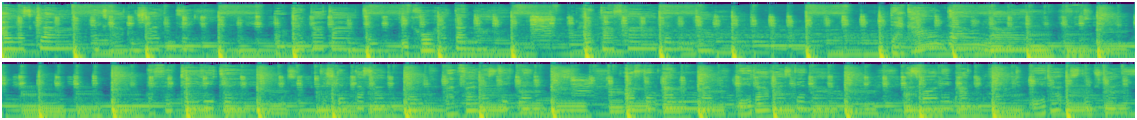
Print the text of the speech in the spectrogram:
Alles klar, Experten streiten sich um ein paar Daten. Die Crew hat dann noch ein paar Fragen. Doch der Countdown läuft. Effektivität bestimmt das Handeln. Man verlässt sich blind auf den anderen. Jeder weiß genau, was von ihm abhängt. Jeder ist im Stress.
